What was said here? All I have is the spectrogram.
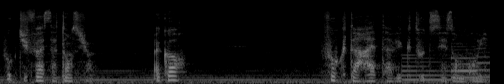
Faut que tu fasses attention. D'accord? Faut que t'arrêtes avec toutes ces embrouilles.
